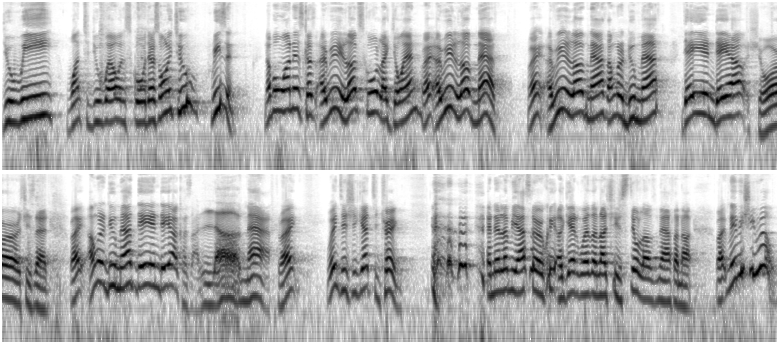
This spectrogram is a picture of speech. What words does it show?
do we want to do well in school? There's only two reasons. Number one is because I really love school, like Joanne, right? I really love math, right? I really love math. I'm going to do math day in, day out. Sure, she said, right? I'm going to do math day in, day out because I love math, right? Wait until she gets to trig. and then let me ask her again whether or not she still loves math or not. Right? Maybe she will.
